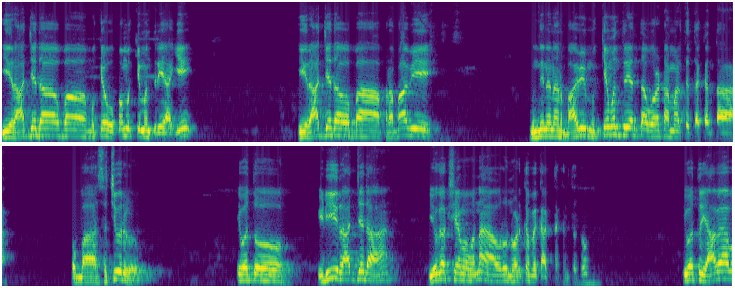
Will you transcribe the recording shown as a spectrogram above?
ಈ ರಾಜ್ಯದ ಒಬ್ಬ ಮುಖ್ಯ ಉಪಮುಖ್ಯಮಂತ್ರಿಯಾಗಿ ಈ ರಾಜ್ಯದ ಒಬ್ಬ ಪ್ರಭಾವಿ, ಮುಂದಿನ ನಾನು ಭಾವಿ ಮುಖ್ಯಮಂತ್ರಿ ಅಂತ ಹೋರಾಟ ಮಾಡ್ತಿರ್ತಕ್ಕಂಥ ಒಬ್ಬ ಸಚಿವರುಗಳು. ಇವತ್ತು ಇಡೀ ರಾಜ್ಯದ ಯೋಗಕ್ಷೇಮವನ್ನು ಅವರು ನೋಡ್ಕೋಬೇಕಾಗ್ತಕ್ಕಂಥದ್ದು. ಇವತ್ತು ಯಾವ್ಯಾವ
